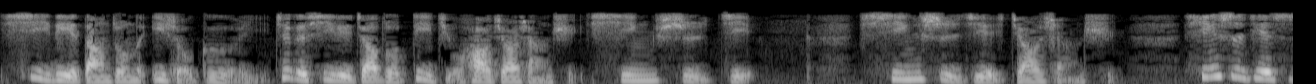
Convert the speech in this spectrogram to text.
系列当中的一首歌而已。这个系列叫做第九号交响曲《新世界》，《新世界交响曲》。新世界是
